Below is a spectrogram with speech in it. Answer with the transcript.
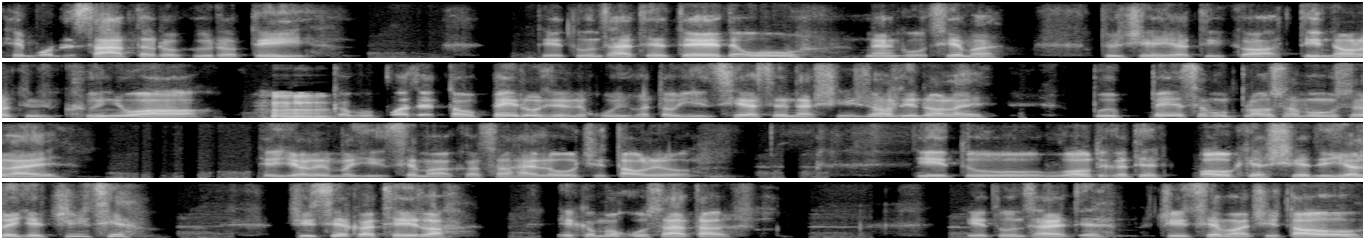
thì mỗi được xa tới đâu cứ đâu tì thì tuần sai thế thế để ô năng gỗ chết mà. Tôi chỉ ya tì cả tì nó là tôi khứ nhau à các bộ bao giờ tàu bê đôi thì cũng có tàu gì xe xe là xí cho đi nó lại bự bê xong một bao xong một xe lại thì cho nên mà gì xe mà có sao hai lô chỉ tàu luôn. Thì tu võ thì có thể bảo cái xe thì cho nên cái chi xe chi xe có thể là cái cái mà cũng sao tàu thì tuần sai thì chi xe mà chỉ tàu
